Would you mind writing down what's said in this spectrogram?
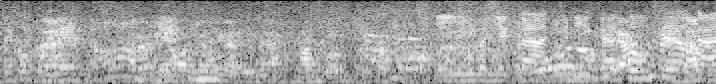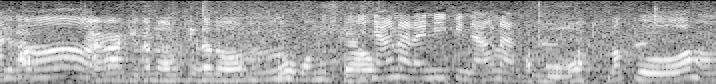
ได้ผลเล่นเนาะเนี่ยนี่บรรยากาศวันนี้การซุ่มแซวกันเนาะมากินขนมกินขนมโอ้ผมมีแคลกินยังน่ะได้นี่กินยังน่ะมักหมูมักโบของ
